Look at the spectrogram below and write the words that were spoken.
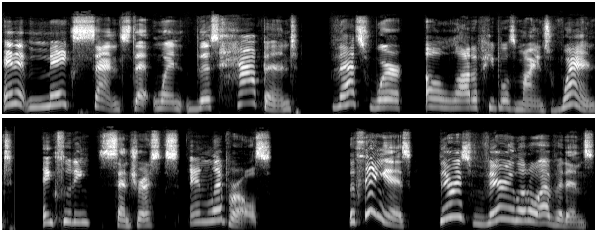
And it makes sense that when this happened, that's where a lot of people's minds went, including centrists and liberals. The thing is, there is very little evidence,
